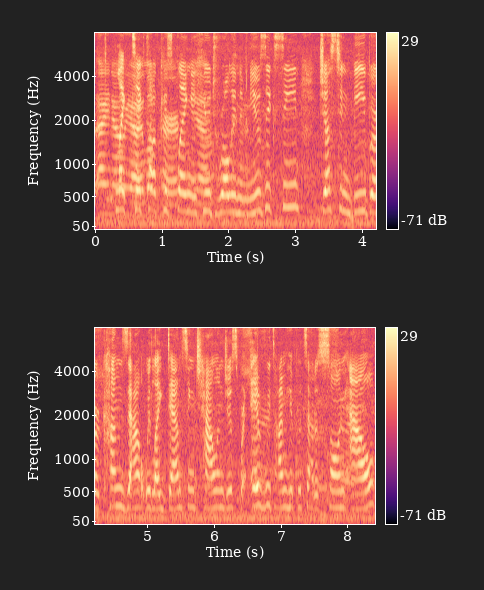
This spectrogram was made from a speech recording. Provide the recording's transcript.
I know. Like yeah, TikTok is playing a yeah. huge role in the music music scene, Justin Bieber comes out with like dancing challenges for every time he puts out a song out.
